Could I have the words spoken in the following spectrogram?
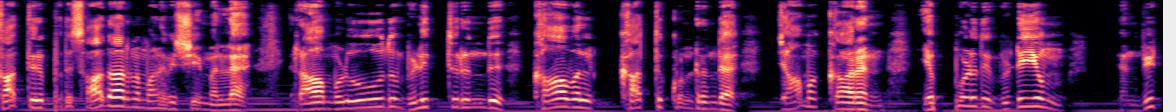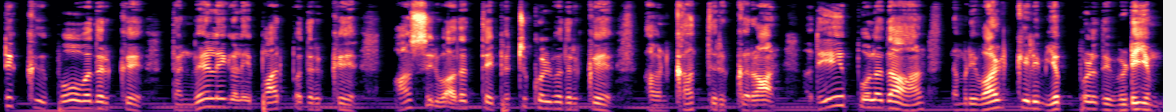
காத்திருப்பது சாதாரணமான விஷயம் அல்ல ரா முழுவதும் விழித்திருந்து காவல் காத்து கொண்டிருந்த ஜாமக்காரன் எப்பொழுது விடியும் தன் வீட்டுக்கு போவதற்கு தன் வேலைகளை பார்ப்பதற்கு ஆசீர்வாதத்தை பெற்றுக்கொள்வதற்கு அவன் காத்திருக்கிறான். அதே போலதான் நம்முடைய வாழ்க்கையிலும் எப்பொழுது விடியும்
